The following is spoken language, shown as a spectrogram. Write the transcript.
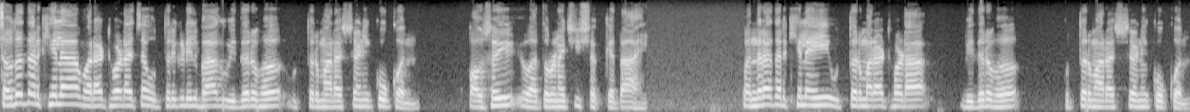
चौदा तारखेला मराठवाड्याचा उत्तरेकडील भाग विदर्भ उत्तर महाराष्ट्र आणि कोकण पावसाळी वातावरणाची शक्यता आहे. पंधरा तारखेलाही उत्तर मराठवाडा विदर्भ उत्तर महाराष्ट्र आणि कोकण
